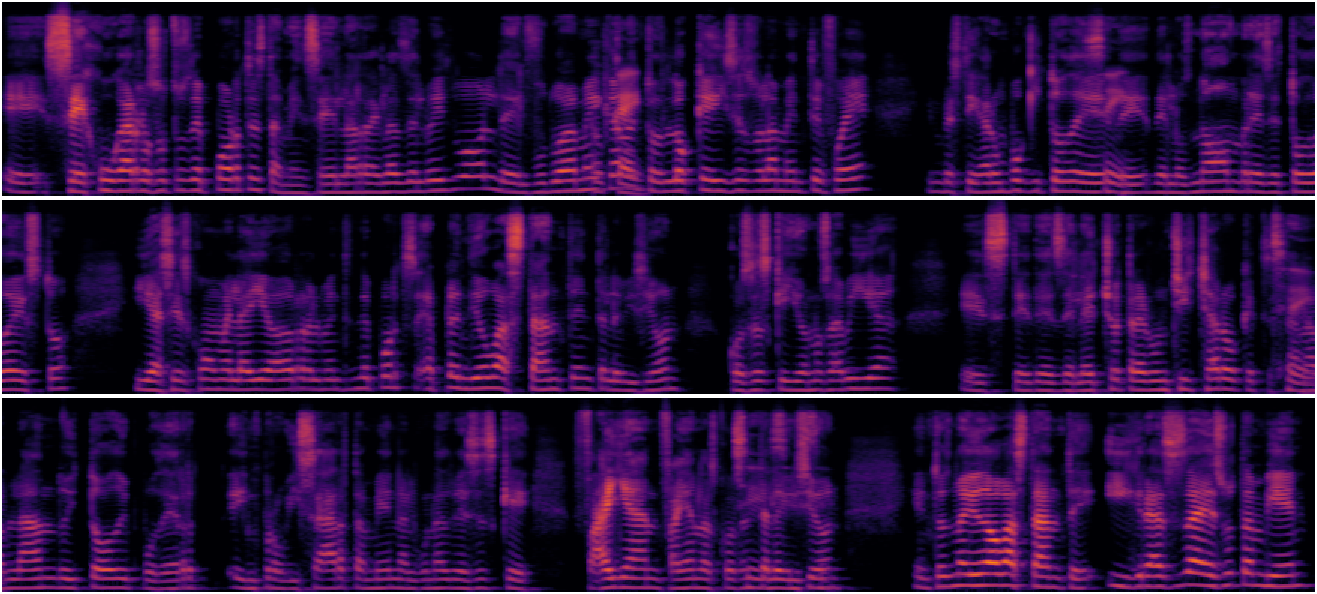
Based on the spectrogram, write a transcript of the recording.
eh, sé jugar los otros deportes, también sé las reglas del béisbol, del fútbol americano, entonces lo que hice solamente fue investigar un poquito de, de, los nombres, de todo esto, y así es como me la he llevado realmente en deportes. He aprendido bastante en televisión, cosas que yo no sabía, este, desde el hecho de traer un chicharo que te están hablando y todo, y poder improvisar también algunas veces que fallan, fallan las cosas en televisión. Entonces me ha ayudado bastante y gracias a eso también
